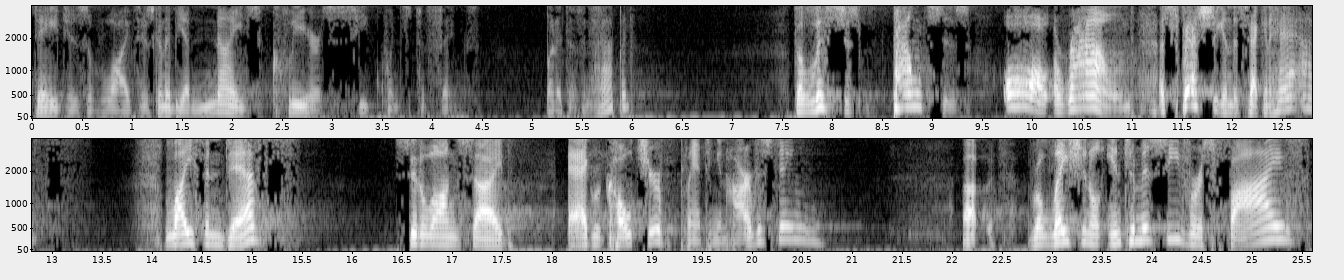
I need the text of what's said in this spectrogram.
stages of life. There's going to be a nice, clear sequence to things. But it doesn't happen. The list just bounces all around, especially in the second half. Life and death sit alongside agriculture, planting and harvesting. Uh, relational intimacy, verse 5,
